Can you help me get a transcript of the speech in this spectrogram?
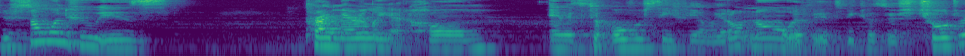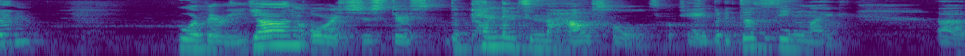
there's someone who is primarily at home and it's to oversee family. I don't know if it's because there's children who are very young or it's just there's dependence in the household, okay? But it does seem like uh,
